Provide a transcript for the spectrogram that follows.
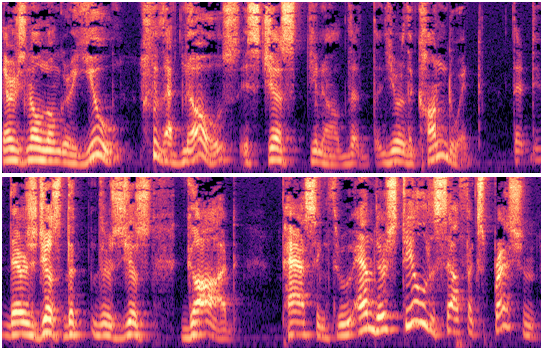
There is no longer you, that knows. It's just you know that you're the conduit. There's just the there's just God passing through, and there's still the self-expression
